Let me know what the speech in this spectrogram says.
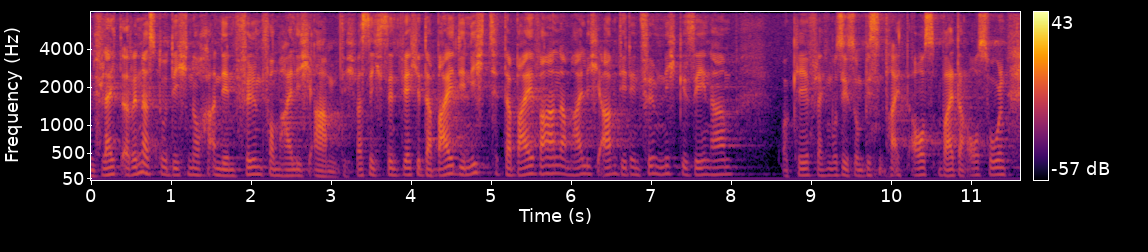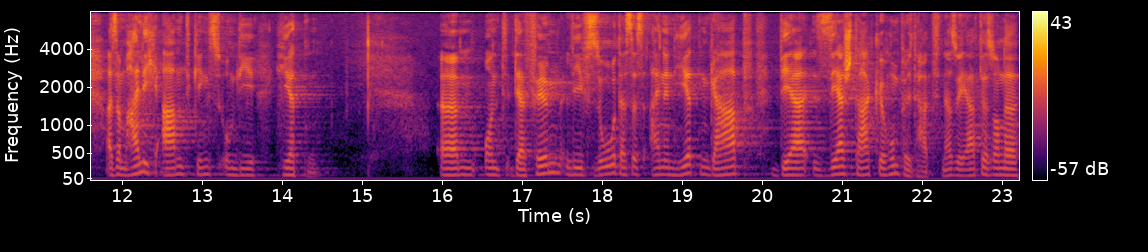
Und vielleicht erinnerst du dich noch an den Film vom Heiligabend. Ich weiß nicht, sind welche dabei, die nicht dabei waren am Heiligabend, die den Film nicht gesehen haben? Okay, vielleicht muss ich so ein bisschen weit aus, weiter ausholen. Also am Heiligabend ging es um die Hirten. Ähm, und der Film lief so, dass es einen Hirten gab, der sehr stark gehumpelt hat. Also er hatte so eine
